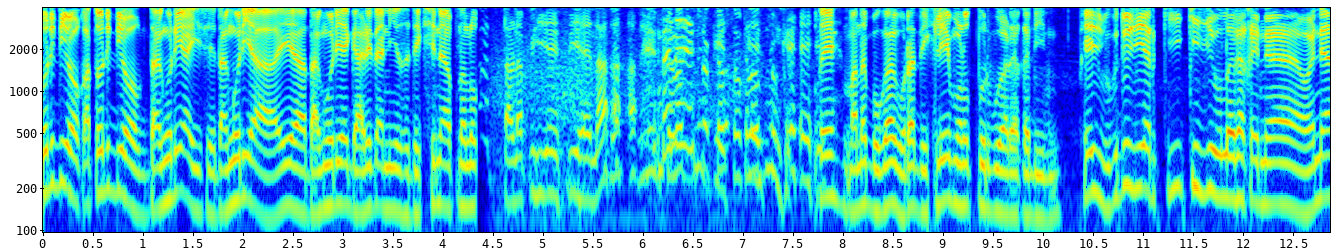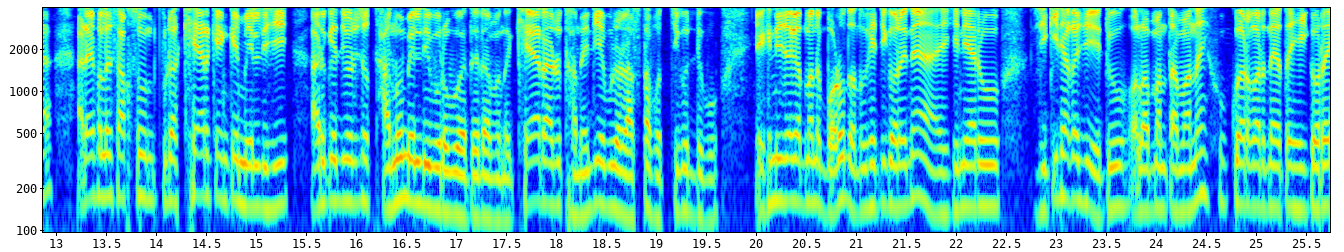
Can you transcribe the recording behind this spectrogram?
আঁতৰি দিয়ক আঁতৰি দিয়ক। ডাঙৰীয়া আহিছে ডাঙৰীয়া। এয়া ডাঙৰীয়া গাড়ীত আনি আছে দেখিছে নে আপোনালোক? মানে বগা ঘোঁৰা দেখিলেই মনত পৰিব আৰু একেদিন। ফেচবুকতো যি আৰু কি কি যি ওলাই থাকে না হয়নে আৰু এইফালে চাওকচোন পুৰা খেৰ কেংকে মেল দিছে। আৰু কেইদিনৰ পিছত ধানো মেল দিব ৰ'ব ইয়াতে তাৰমানে। খেৰ আৰু ধানেদিয়ে পুৰা ৰাস্তা ভৰ্তি কৰি দিব। এইখিনি জেগাত মানে বড়ো ধানো খেতি কৰে না। সেইখিনি আৰু জিকি থাকে যিহেতু অলপমান তাৰমানে শুকোৱাৰ কাৰণে ইয়াতে সেই কৰে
